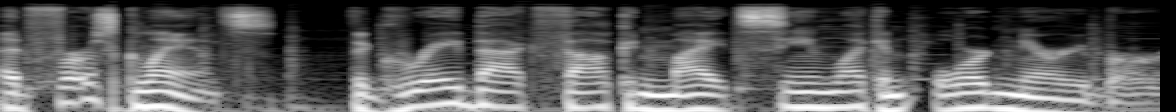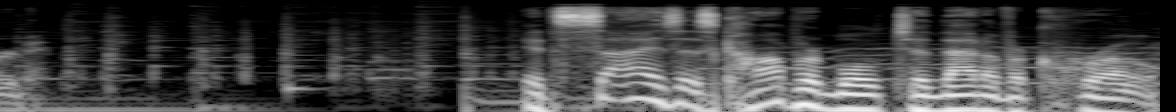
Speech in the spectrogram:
At first glance, the gray-backed falcon might seem like an ordinary bird. Its size is comparable to that of a crow,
